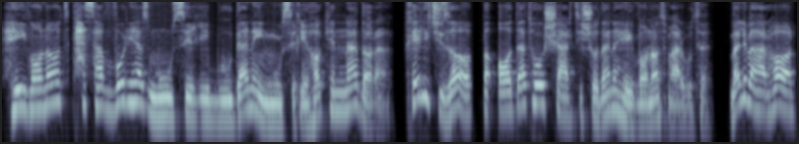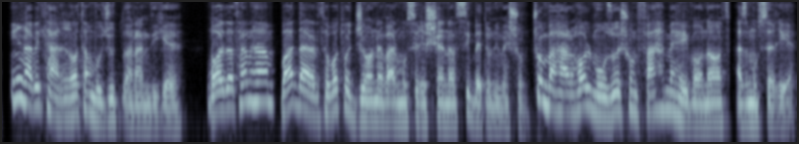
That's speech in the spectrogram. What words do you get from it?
حیوانات تصوری از موسیقی بودن این موسیقی ها که ندارن. خیلی چیزا به عادت و شرطی شدن حیوانات مربوطه. ولی به هر حال این قبیل تحقیقات هم وجود دارن دیگه. قاعدتا هم باید در ارتباط با جانور موسیقی شناسی بدونیمشون. چون به هر حال موضوعشون فهم حیوانات از موسیقیه.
